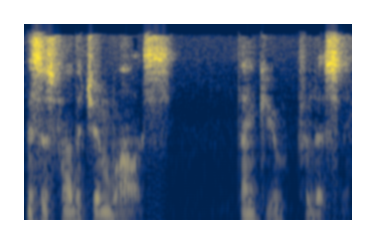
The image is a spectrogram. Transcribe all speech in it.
This is Father Jim Wallace. Thank you for listening.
